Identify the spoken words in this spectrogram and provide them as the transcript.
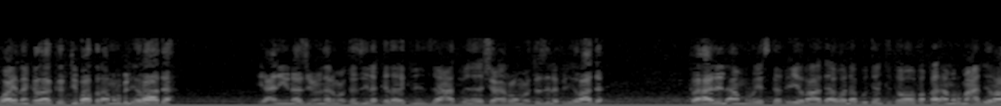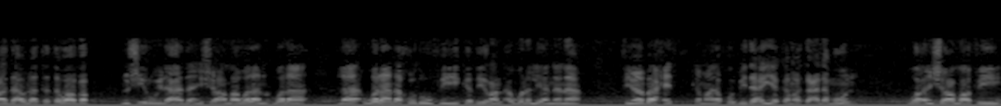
وأيضا كذلك ارتباط الأمر بالإرادة. يعني ينازعون المعتزلة كذلك النزاعات بين الأشاعرة والمعتزلة في الإرادة. فهل الأمر يستدعي إرادة ولا بد أن تتوافق؟ الأمر مع الإرادة أو لا تتوافق؟ نشير إلى هذا إن شاء الله. ولا ولا لا ولا نخوض فيه كثيرا. أولا لأننا في مباحث كما نقول بدائية كما تعلمون. وإن شاء الله في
